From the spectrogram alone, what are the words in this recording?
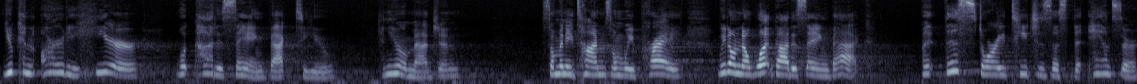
you can already hear what God is saying back to you. Can you imagine? So many times when we pray, we don't know what God is saying back. But this story teaches us the answer.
